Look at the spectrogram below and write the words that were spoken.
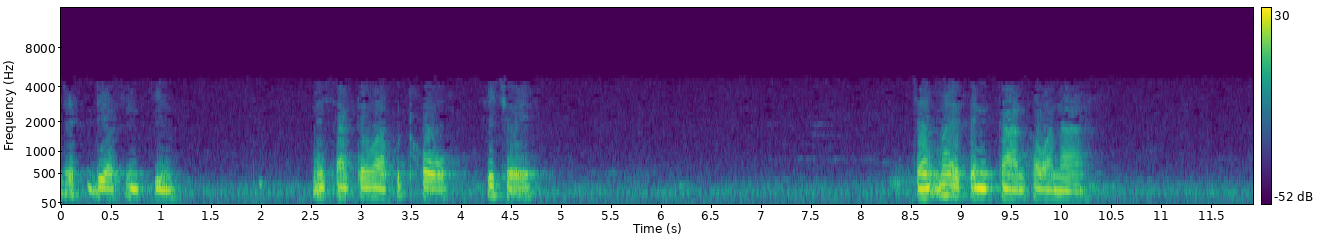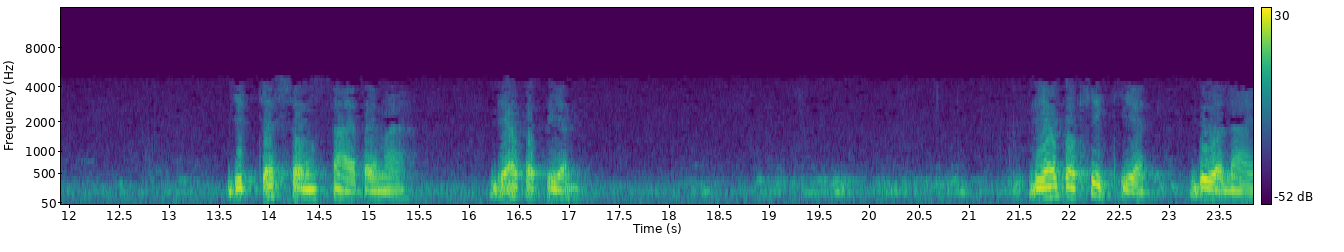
เด็ดเดียวจริงๆ ไม่สักแต่ว่าพุทโธเฉยๆจะไม่เป็นการภาวนา จิตจะส่งสายไปมา เดี๋ยวก็เปลี่ยน เดี๋ยวก็ขี้เกียจเบื่อหน่าย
